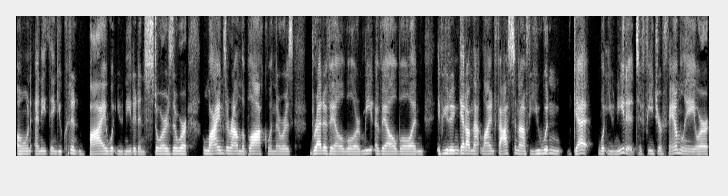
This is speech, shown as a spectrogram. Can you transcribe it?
own anything. You couldn't buy what you needed in stores. There were lines around the block when there was bread available or meat available. And if you didn't get on that line fast enough, you wouldn't get what you needed to feed your family or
